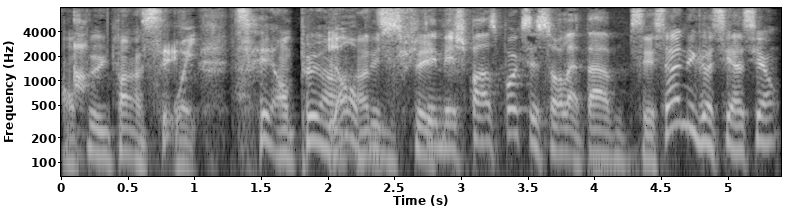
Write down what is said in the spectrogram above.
on peut y penser. oui. On peut en, là on en peut discuter. discuter mais je pense pas que c'est sur la table C'est ça, la négociation.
